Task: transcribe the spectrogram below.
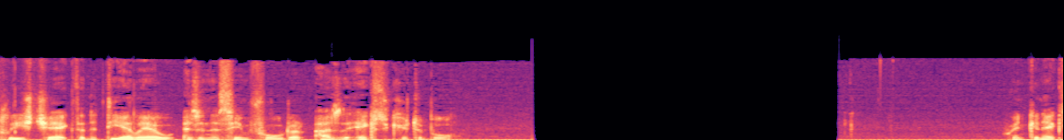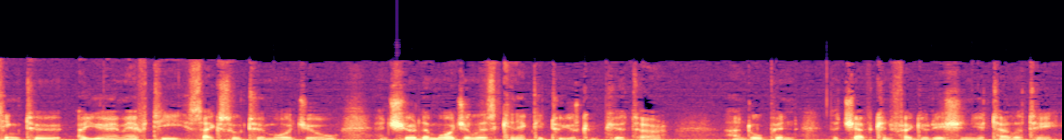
please check that the DLL is in the same folder as the executable. When connecting to a UMFT 602 module, ensure the module is connected to your computer and open the chip configuration utility.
